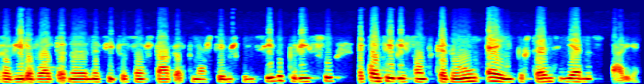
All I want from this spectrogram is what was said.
reviravolta na, na situação estável que nós temos conhecido, por isso a contribuição de cada um é importante e é necessária.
